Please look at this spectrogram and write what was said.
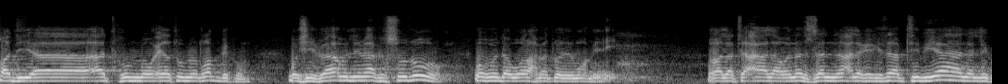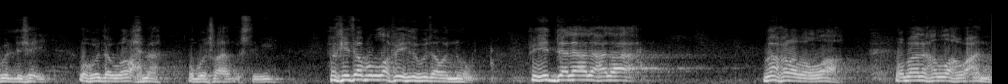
قد جاءتكم موعظة من ربكم وشفاء لما في الصدور وهدى ورحمة للمؤمنين. قال تعالى ونزلنا عليك الكتاب تبيانا لكل شيء وهدى ورحمة وبشرى المسلمين فكتاب الله فيه الهدى والنور فيه الدلالة على ما فرض الله وما نهى الله عنه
